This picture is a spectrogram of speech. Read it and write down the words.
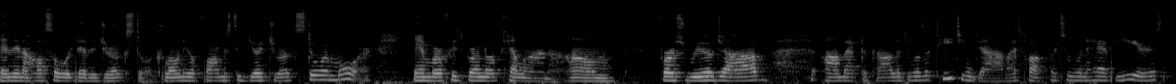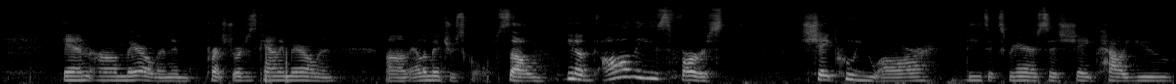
and then I also worked at a drugstore, Colonial Pharmacy, your drugstore, and more in Murfreesboro, North Carolina. Um, first real job um, after college was a teaching job. I taught for two and a half years in um, Maryland, in Prince George's County, Maryland, um, elementary school. So, you know, all these first shape who you are. These experiences shape how you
